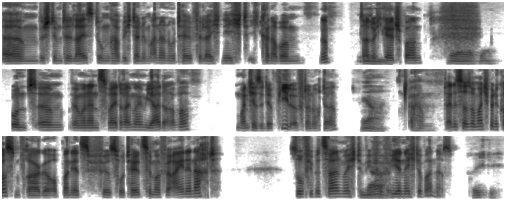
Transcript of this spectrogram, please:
Ähm, bestimmte Leistungen habe ich dann im anderen Hotel vielleicht nicht. Ich kann aber ne, dadurch Mhm. Geld sparen. Ja, ja, klar. Und ähm, wenn man dann zwei, dreimal im Jahr da war, manche sind ja viel öfter noch da, Ja. Ähm, dann ist das auch manchmal eine Kostenfrage, ob man jetzt fürs Hotelzimmer für eine Nacht so viel bezahlen möchte, wie Ja, für vier Nächte woanders. Richtig.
